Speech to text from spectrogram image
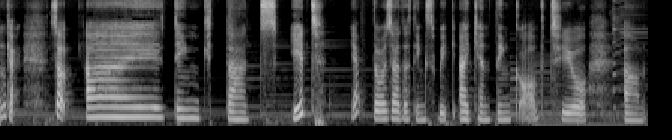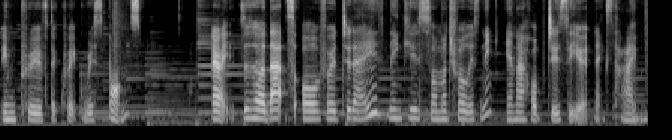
Okay, so I think that's it. Yep, those are the things we I can think of to um, improve the quick response. All right, so that's all for today. Thank you so much for listening, and I hope to see you next time.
